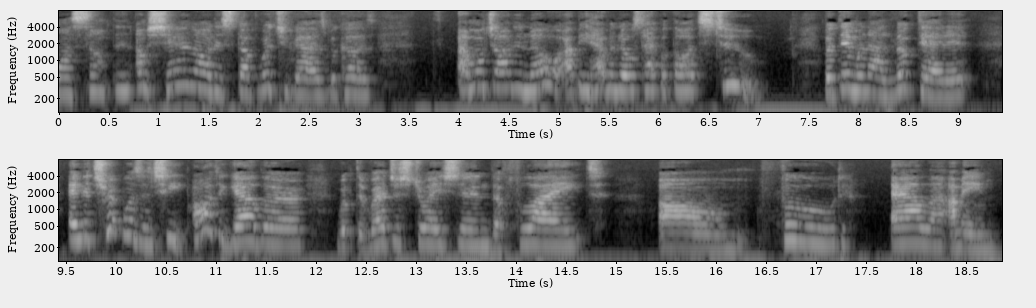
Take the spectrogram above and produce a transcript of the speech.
On something, I'm sharing all this stuff with you guys because I want y'all to know I be having those type of thoughts too. But then when I looked at it, and the trip wasn't cheap altogether with the registration, the flight, um, food, airline. I mean,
